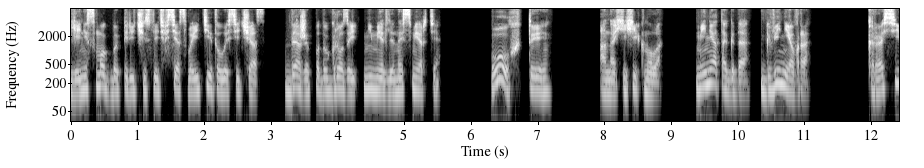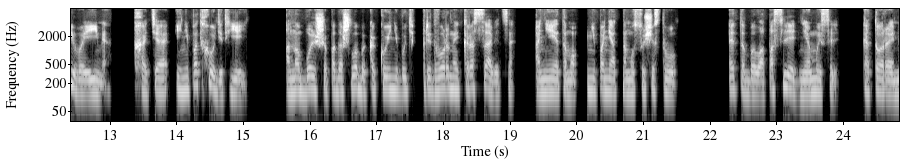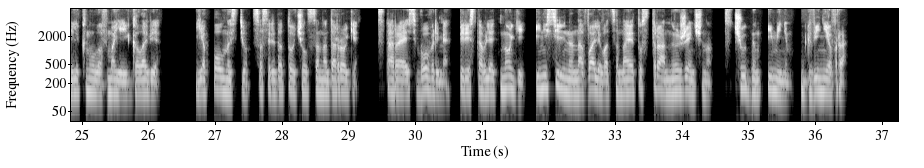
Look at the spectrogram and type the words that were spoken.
Я не смог бы перечислить все свои титулы сейчас, даже под угрозой немедленной смерти. «Ух ты!» Она хихикнула. «Меня тогда Гвиневра». Красивое имя, хотя и не подходит ей. Оно больше подошло бы какой-нибудь придворной красавице, а не этому непонятному существу. Это была последняя мысль, которая мелькнула в моей голове. Я полностью сосредоточился на дороге, стараясь вовремя переставлять ноги и не сильно наваливаться на эту странную женщину с чудным именем Гвиневра.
